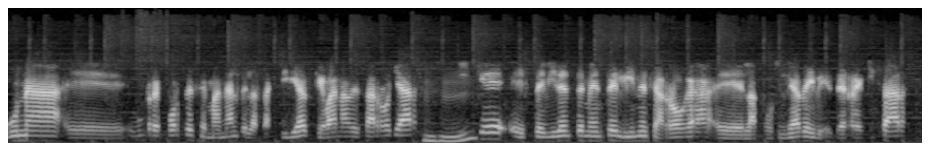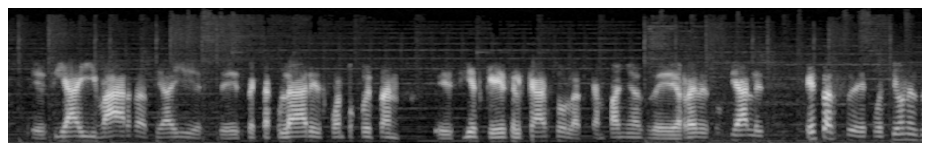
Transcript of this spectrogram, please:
una eh, un reporte semanal de las actividades que van a desarrollar y que este, evidentemente el INE se arroga eh, la posibilidad de, revisar eh, si hay bardas, si hay este, espectaculares, cuánto cuestan, si es que es el caso, las campañas de redes sociales, estas cuestiones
